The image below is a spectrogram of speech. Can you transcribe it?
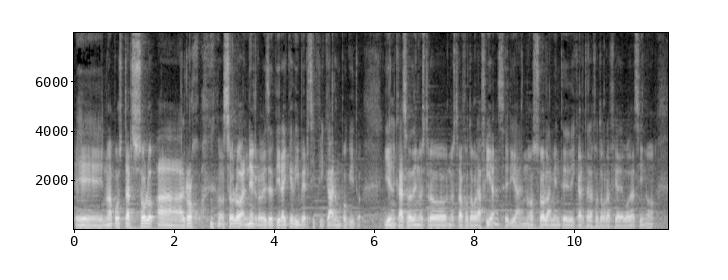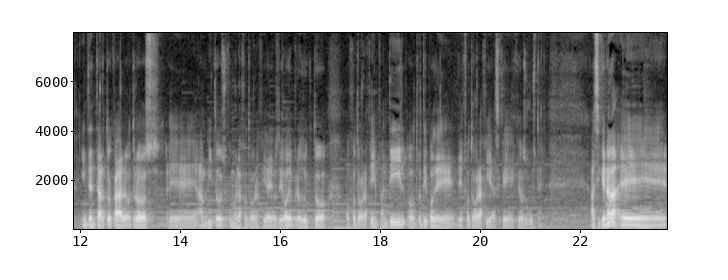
eh, no apostar solo al rojo o solo al negro, es decir, hay que diversificar un poquito. Y en el caso de nuestro, nuestra fotografía sería no solamente dedicarte a la fotografía de boda, sino intentar tocar otros eh, ámbitos como la fotografía, ya os digo, de producto o fotografía infantil o otro tipo de, fotografías que os gusten. Así que nada, eh,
